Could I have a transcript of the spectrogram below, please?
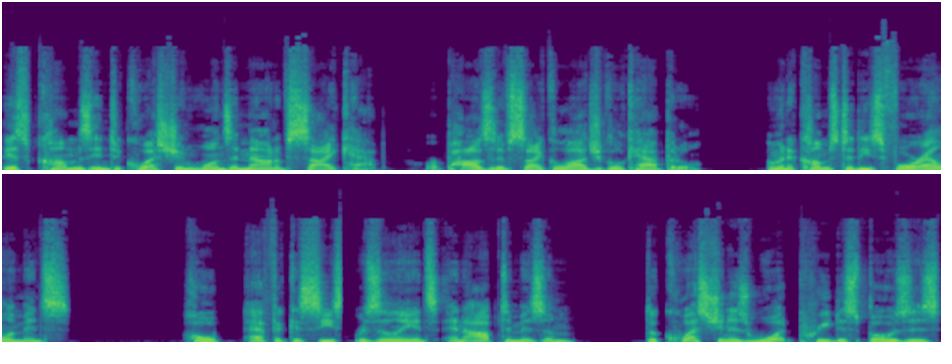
This comes into question one's amount of PSYCAP, or positive psychological capital. And when it comes to these four elements, hope, efficacy, resilience, and optimism, the question is what predisposes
